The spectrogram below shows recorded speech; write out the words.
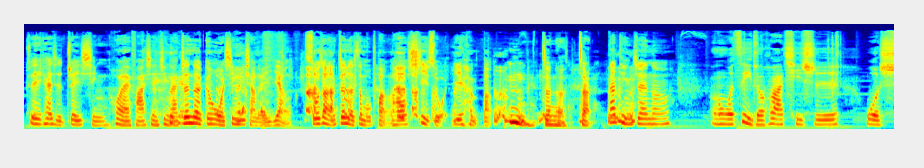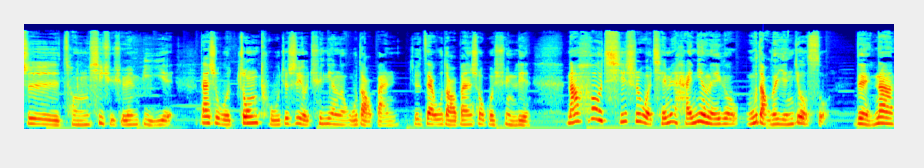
所以一开始追星，后来发现进来真的跟我心里想的一样，所长真的这么棒，然后系所也很棒，嗯，真的赞。那婷真呢？嗯，我自己的话，其实我是从戏曲学院毕业，但是我中途就是有去念了舞蹈班，就是在舞蹈班受过训练，然后其实我前面还念了一个舞蹈的研究所。对，那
